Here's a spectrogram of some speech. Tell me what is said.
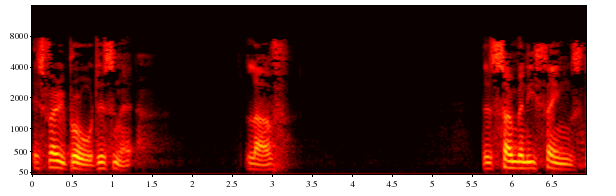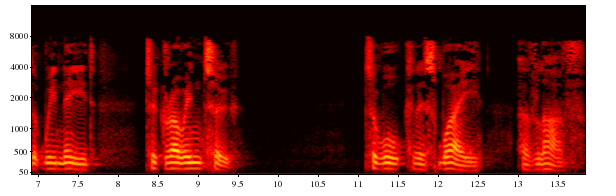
It's very broad, isn't it? Love. There's so many things that we need to grow into to walk this way of love.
